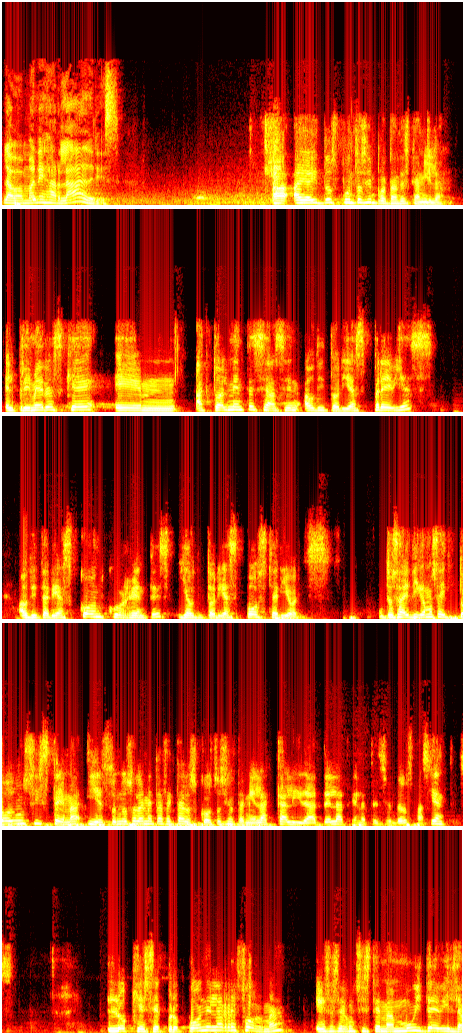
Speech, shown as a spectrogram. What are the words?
la va a manejar la ADRES. Ah, hay dos puntos importantes, Camila. El primero es que em, actualmente se hacen auditorías previas, auditorías concurrentes y auditorías posteriores. Entonces, ahí, digamos, hay todo un sistema y esto no solamente afecta a los costos, sino también la calidad de la, en la atención de los pacientes. Lo que se propone en la reforma es hacer un sistema muy débil de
